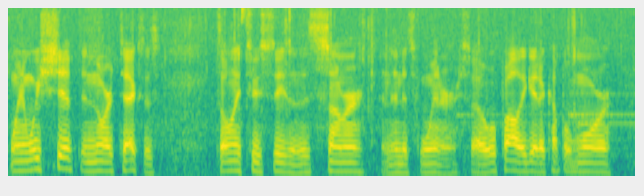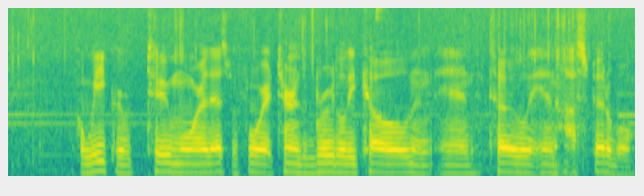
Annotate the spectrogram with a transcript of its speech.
when we shift in North Texas, it's only two seasons. It's summer and then it's winter. So we'll probably get a couple more a week or two more of this before it turns brutally cold and, and totally inhospitable.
